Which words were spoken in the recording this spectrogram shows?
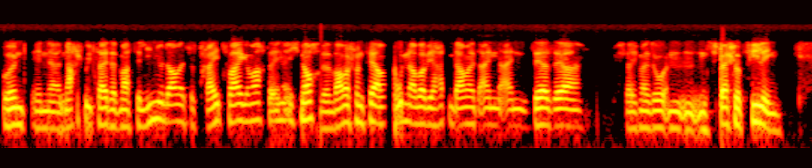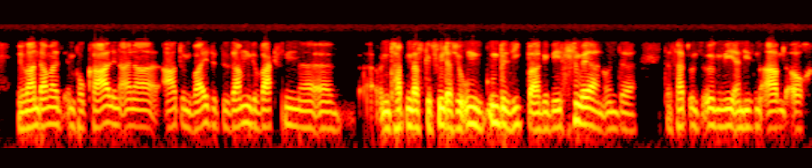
Und in der Nachspielzeit hat Marcelinho damals das 3-2 gemacht, erinnere ich noch. Dann waren wir schon sehr am Boden, aber wir hatten damals ein, ein sehr, sehr, sag ich mal so, ein, ein Special Feeling wir waren damals im Pokal in einer Art und Weise zusammengewachsen äh, und hatten das Gefühl, dass wir un unbesiegbar gewesen wären. Und äh, das hat uns irgendwie an diesem Abend auch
